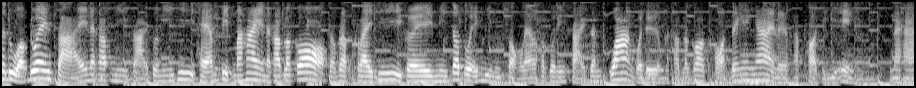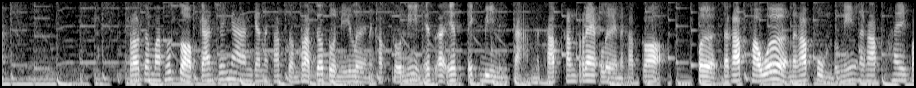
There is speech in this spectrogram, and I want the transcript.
สะดวกด้วยสายนะครับมีสายตัวนี้ที่แถมติดมาให้นะครับแล้วก็สำหรับใครที่เคยมีเจ้าตัว XB12 แล้วครับตัวนี้สายจะกว้างกว่าเดิมนะครับแล้วก็ถอดได้ง่ายๆเลยครับถอดอย่างนี้เองนะฮะเราจะมาทดสอบการใช้งานกันนะครับสำหรับเจ้าตัวนี้เลยนะครับ Sony SRS XB13 นะครับขั้นแรกเลยนะครับ ก็ เปิดนะครับ power นะครับ ปุ่มตรงนี้นะครับ ให้ไฟ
